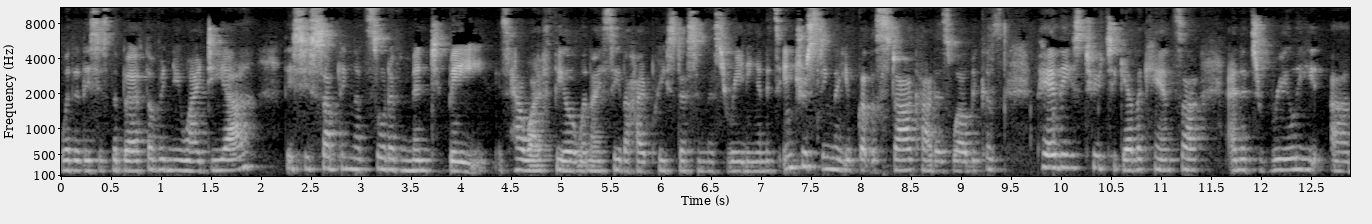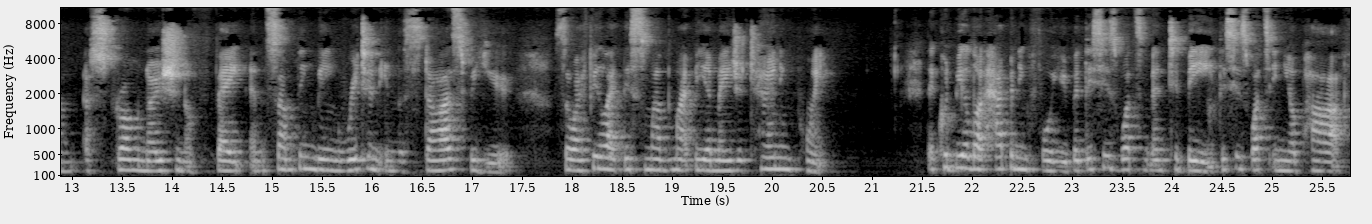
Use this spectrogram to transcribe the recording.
whether this is the birth of a new idea, this is something that's sort of meant to be, is how I feel when I see the High Priestess in this reading. And it's interesting that you've got the Star card as well, because pair these two together, Cancer, and it's really um, a strong notion of fate and something being written in the stars for you. So I feel like this month might be a major turning point. There could be a lot happening for you, but this is what's meant to be. This is what's in your path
